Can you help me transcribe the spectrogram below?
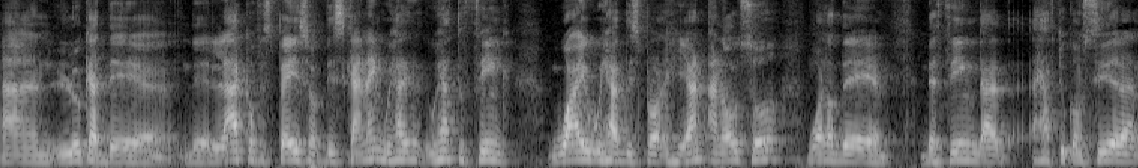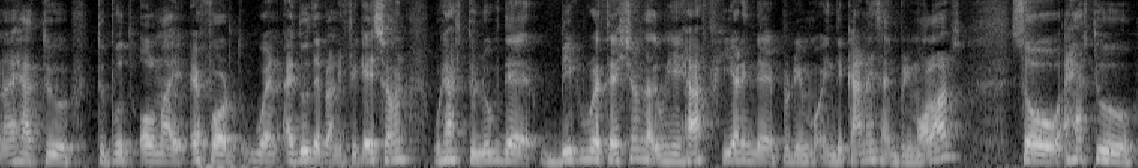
And look at the, the lack of space of this canine. We have, we have to think why we have this problem here, and also one of the the thing that I have to consider and I have to, to put all my effort when I do the planification, we have to look the big recession that we have here in the in the canines and premolars. So I have to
